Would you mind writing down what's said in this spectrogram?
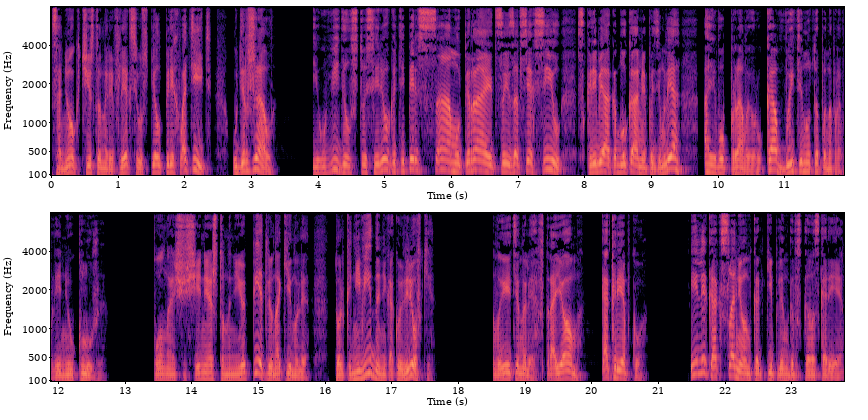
Санек чисто на рефлексе успел перехватить, удержал и увидел, что Серега теперь сам упирается изо всех сил, скребя каблуками по земле, а его правая рука вытянута по направлению к луже. Полное ощущение, что на нее петлю накинули, только не видно никакой веревки. Вытянули втроем, как репку. Или как слоненка киплинговского скорее.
